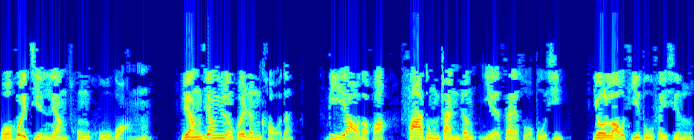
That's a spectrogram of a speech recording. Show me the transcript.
我会尽量从湖广两江运回人口的，必要的话，发动战争也在所不惜。有劳提督费心了。”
